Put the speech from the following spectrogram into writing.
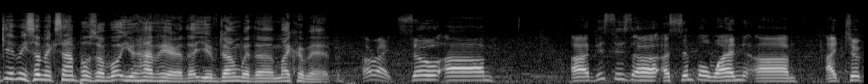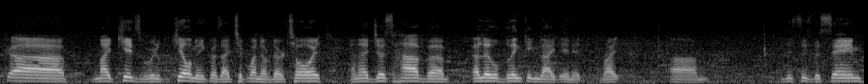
give me some examples of what you have here that you've done with a microbit. All right, so um, uh, this is a, a simple one. Um, I took, uh, my kids will kill me because I took one of their toy and I just have a, a little blinking light in it, right? Um, this is the same.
